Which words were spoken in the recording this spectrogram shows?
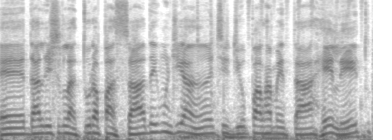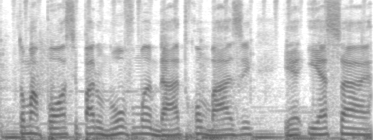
eh, da legislatura passada e um dia antes de o parlamentar reeleito tomar posse para o novo mandato com base e, e essa,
